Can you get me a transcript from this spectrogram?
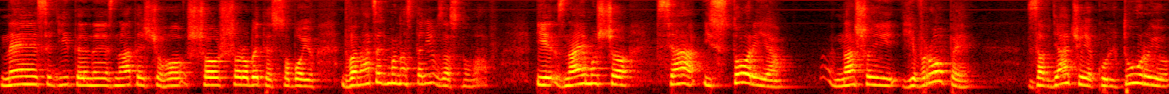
не сидіти, не знати, що, що, що робити з собою. 12 монастирів заснував. І знаємо, що вся історія нашої Європи завдячує культурою,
